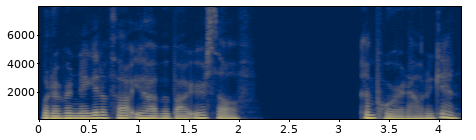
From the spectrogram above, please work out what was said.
whatever negative thought you have about yourself, and pour it out again.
